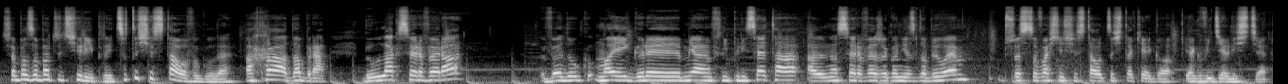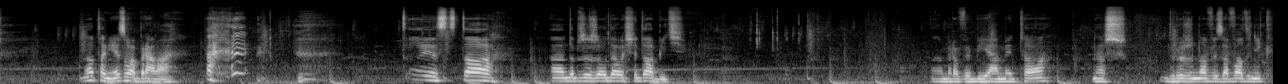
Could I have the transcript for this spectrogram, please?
Trzeba zobaczyć replay. Co to się stało w ogóle? Aha, dobra. Był lag serwera. Według mojej gry miałem flip reseta, ale na serwerze go nie zdobyłem. Przez co właśnie się stało coś takiego, jak widzieliście. No to niezła brama. to jest to. A dobrze, że udało się dobić. Dobra, wybijamy to. Nasz drużynowy zawodnik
